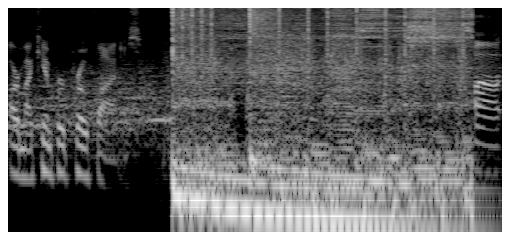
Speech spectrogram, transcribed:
Are my Kemper profiles. Uh,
